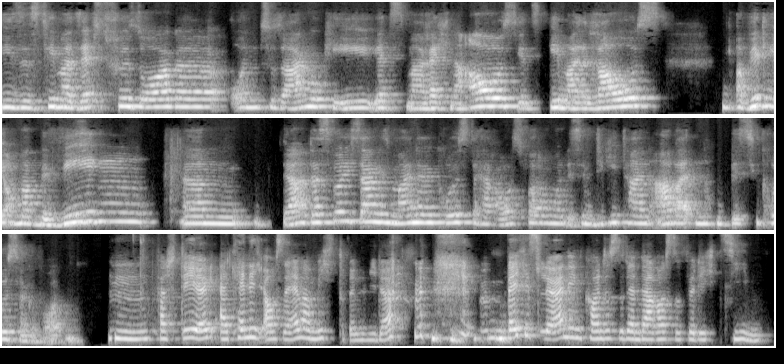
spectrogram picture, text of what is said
dieses Thema Selbstfürsorge und zu sagen, okay, jetzt mal Rechner aus, jetzt geh mal raus, wirklich auch mal bewegen. Ähm, ja, das würde ich sagen, ist meine größte Herausforderung und ist im digitalen Arbeiten noch ein bisschen größer geworden. Hm, verstehe, erkenne ich auch selber mich drin wieder. Welches Learning konntest du denn daraus so für dich ziehen?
